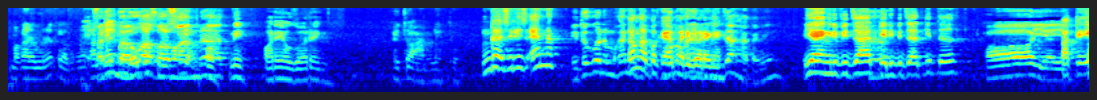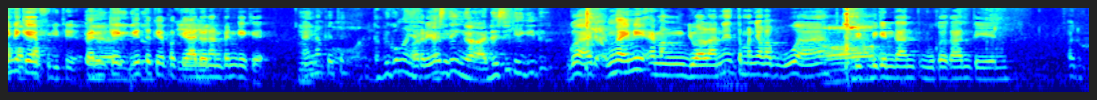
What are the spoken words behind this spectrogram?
Makanan berat enggak pernah. Paling juga kalau sosial. makan berat. Oh, nih Oreo goreng. Itu aneh tuh. Enggak serius enak. Itu gua udah makan. Tau nggak pakai apa digorengnya? Pizza Hut, anjing. Iya yang di pizza Hut, kayak di pizza Hut gitu. Oh iya iya. Pakai ini kayak gitu ya. pancake Iya, gitu, gitu. kayak pakai Iya, iya. adonan pancake ya. Enak itu. Tapi gua nggak Oreo SD nggak ada sih kayak gitu. Gua ada enggak ini emang jualannya teman nyokap gua. Oh. Bik- Bikin kan buka kantin. Aduh.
